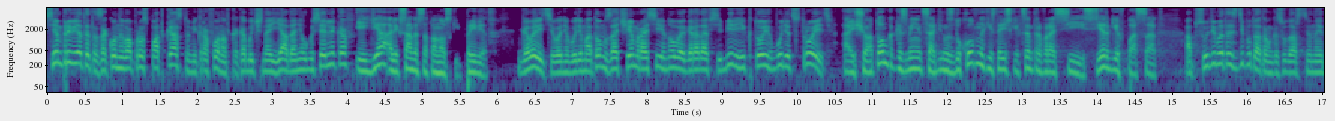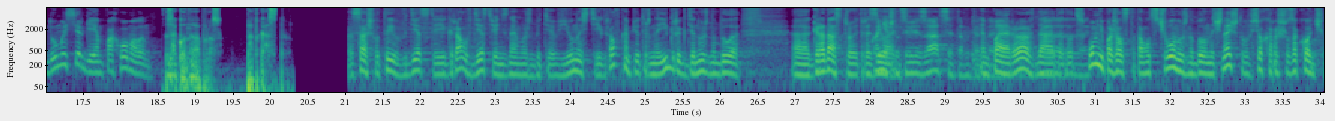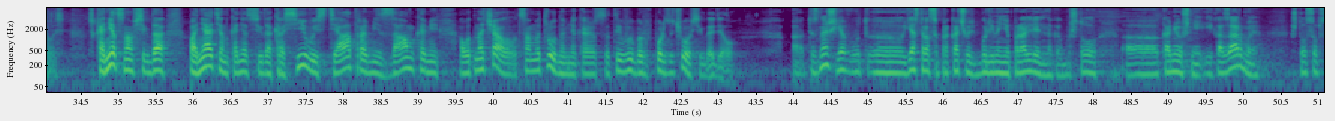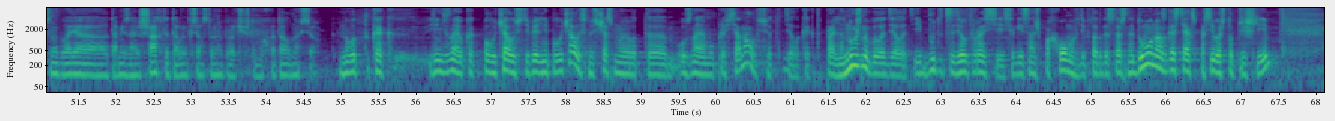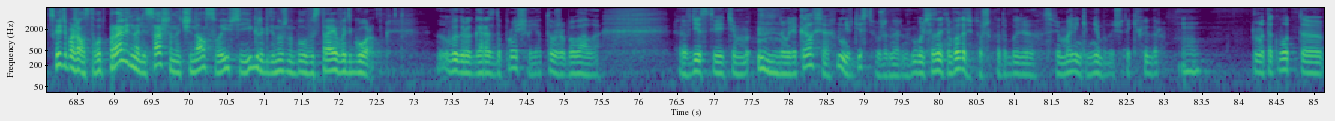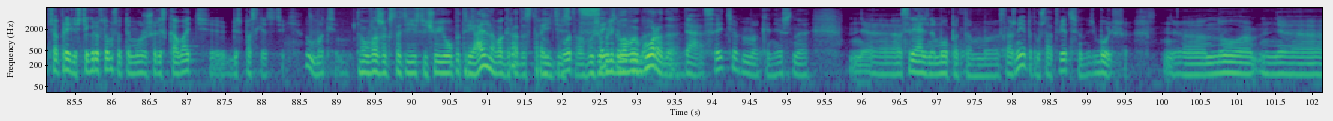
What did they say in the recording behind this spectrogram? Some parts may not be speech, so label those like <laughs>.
Всем привет, это «Законный вопрос» подкаст. У микрофонов, как обычно, я, Данил Гусельников. И я, Александр Сатановский. Привет. Говорить сегодня будем о том, зачем России новые города в Сибири и кто их будет строить. А еще о том, как изменится один из духовных исторических центров России – Сергиев Посад. Обсудим это с депутатом Государственной Думы Сергеем Пахомовым. «Законный вопрос» подкаст. Саш, вот ты в детстве играл, в детстве, я не знаю, может быть, в юности играл в компьютерные игры, где нужно было города строить, развивать. Конечно, цивилизация там и так Empire Earth, да, да, вот да, это. Да, вот да. Вспомни, пожалуйста, там вот с чего нужно было начинать, чтобы все хорошо закончилось. Конец нам всегда понятен, конец всегда красивый, с театрами, с замками. А вот начало, вот самое трудное, мне кажется, ты выбор в пользу чего всегда делал? А, ты знаешь, я вот э, я старался прокачивать более-менее параллельно, как бы что э, конюшни и казармы, что, собственно говоря, там, не знаю, шахты там и все остальное прочее, чтобы хватало на все. Ну вот как, я не знаю, как получалось у тебя или не получалось, но сейчас мы вот э, узнаем у профессионалов все это дело, как это правильно нужно было делать и будет это делать в России. Сергей Александрович Пахомов, депутат Государственной Думы у нас в гостях, спасибо, что пришли. Скажите, пожалуйста, вот правильно ли Саша начинал свои все игры, где нужно было выстраивать город? В играх гораздо проще, я тоже бывало в детстве этим <clears throat> увлекался, ну не в детстве уже, наверное, в более сознательном возрасте, потому что когда были совсем маленьким, не было еще таких игр. Угу. Так вот, э, вся прелесть игры в том, что ты можешь рисковать э, без последствий, ну максимум. Но у вас же, кстати, есть еще и опыт реального градостроительства. Вот Вы же были этим, главой города. Да, с этим, конечно, э, с реальным опытом сложнее, потому что ответственность больше. Но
